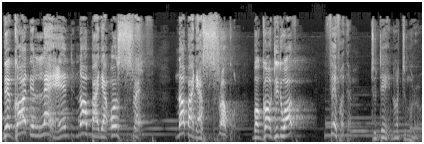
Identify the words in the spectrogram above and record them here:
They got the land not by their own strength, not by their struggle, but God did what? Favor them. Today, not tomorrow.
